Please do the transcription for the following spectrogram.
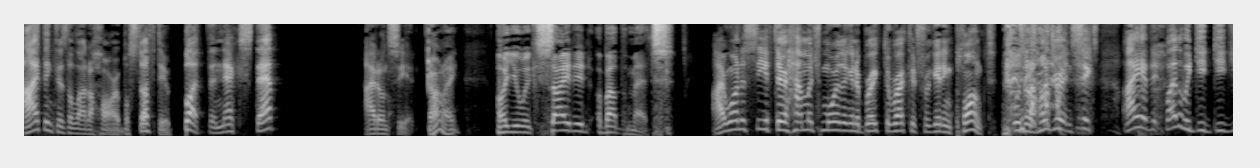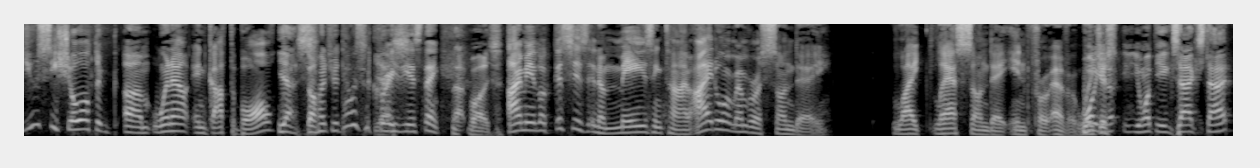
I think there's a lot of horrible stuff there. But the next step, I don't see it. All right. Are you excited about the Mets? I want to see if they're how much more they're going to break the record for getting plunked. Was it 106? I had. By the way, did, did you see Showalter um, went out and got the ball? Yes. the hundred. That was the Yes. craziest thing. That was. I mean, look, this is an amazing time. I don't remember a Sunday like last Sunday in forever. We're Well, you, know- you want the exact stat?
